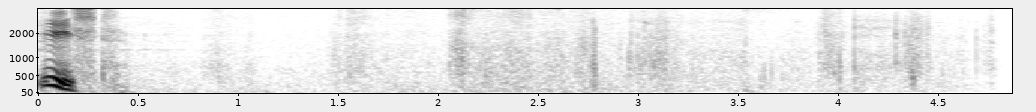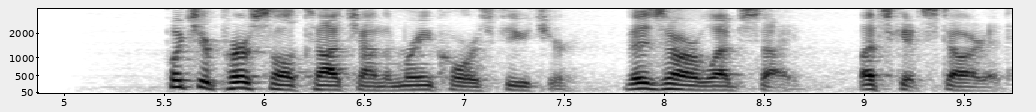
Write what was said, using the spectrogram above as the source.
East. Put your personal touch on the Marine Corps' future. Visit our website. Let's get started.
